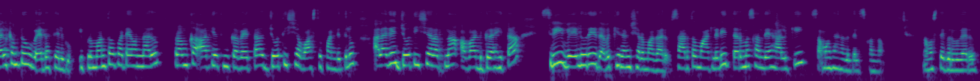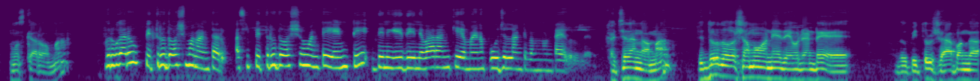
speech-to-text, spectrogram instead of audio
వెల్కమ్ టు వేద తెలుగు. ఇప్పుడు మనతో పాటే ఉన్నారు ప్రముఖ ఆధ్యాత్మికవేత్త జ్యోతిష్య వాస్తు పండితులు అలాగే జ్యోతిష్య రత్న అవార్డు గ్రహీత శ్రీ వేలూరి రవికిరణ్ శర్మ గారు. సార్తో మాట్లాడి ధర్మ సందేహాలకి సమాధానాలు తెలుసుకుందాం. నమస్తే గురువుగారు. నమస్కారం అమ్మా. గురువుగారు పితృదోషం అని అంటారు. అసలు పితృదోషం అంటే ఏంటి? దీనికి ఇది నివారణకి ఏమైనా పూజలు లాంటివి ఏమైనా ఉంటాయా గురువుగారు? ఖచ్చితంగా అమ్మా. పితృదోషము అనేది ఏమిటంటే పితృశాపంగా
